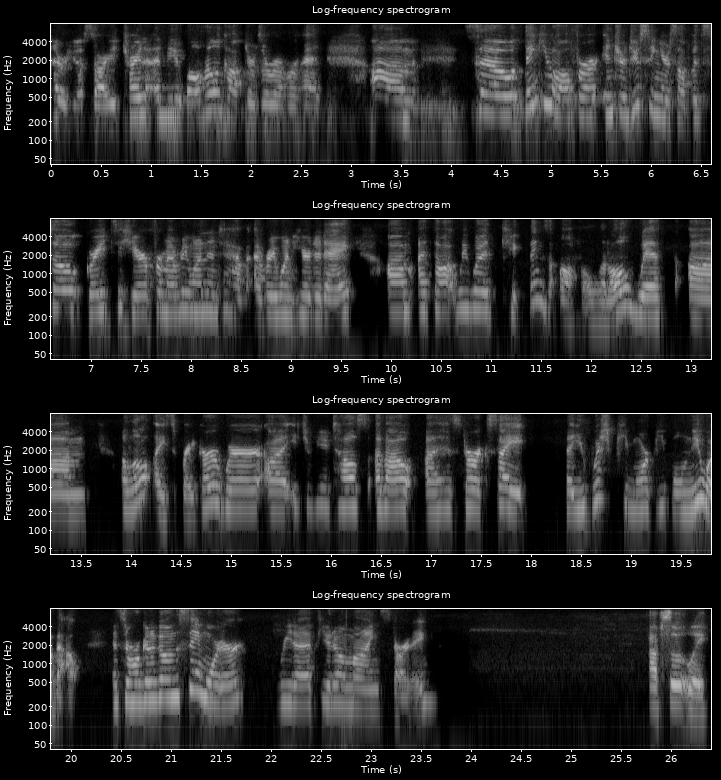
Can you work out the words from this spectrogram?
There we go. Sorry, trying to unmute while helicopters are overhead. Um, so thank you all for introducing yourself. It's so great to hear from everyone and to have everyone here today. Um, I thought we would kick things off a little with um, a little icebreaker where uh, each of you tell us about a historic site that you wish more people knew about. And so we're going to go in the same order. Rita, if you don't mind starting. Absolutely.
